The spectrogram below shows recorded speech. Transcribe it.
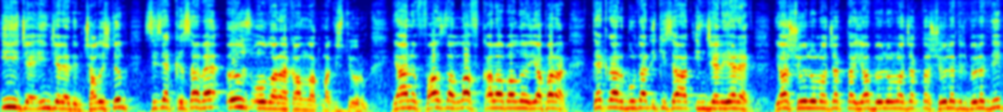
iyice inceledim, çalıştım. Size kısa ve öz olarak anlatmak istiyorum. Yani fazla laf kalabalığı yaparak tekrar buradan 2 saat inceleyerek ya şöyle olacak da ya böyle olacak da şöyledir böyle deyip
